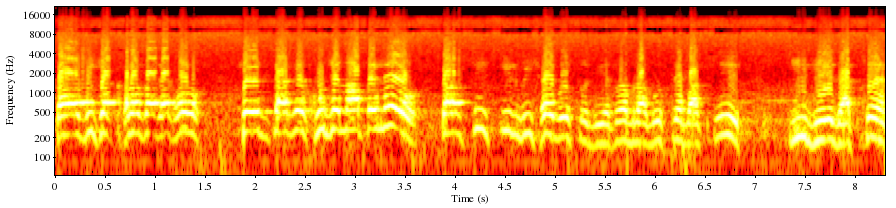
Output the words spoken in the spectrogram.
তার বিচক্ষণতা দেখো সে তাকে খুঁজে না পেলেও তার সৃষ্টির বিষয়বস্তু দিয়ে তো আমরা বুঝতে পারছি কি দিয়ে যাচ্ছেন।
